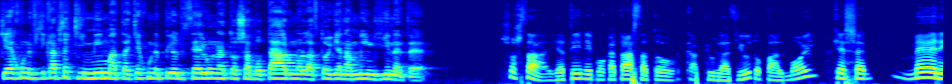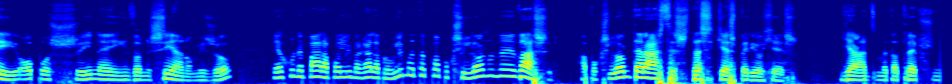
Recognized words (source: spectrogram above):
και έχουν βγει κάποια κινήματα και έχουν πει ότι θέλουν να το σαμποτάρουν όλο αυτό για να μην γίνεται. Σωστά, γιατί είναι υποκατάστατο κάποιου λαδιού, το palm oil, και σε μέρη όπως είναι η Ινδονησία νομίζω, έχουν πάρα πολύ μεγάλα προβλήματα που αποξηλώνουν δάση. Αποξηλώνουν τεράστιες δασικές περιοχές για να τις μετατρέψουν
